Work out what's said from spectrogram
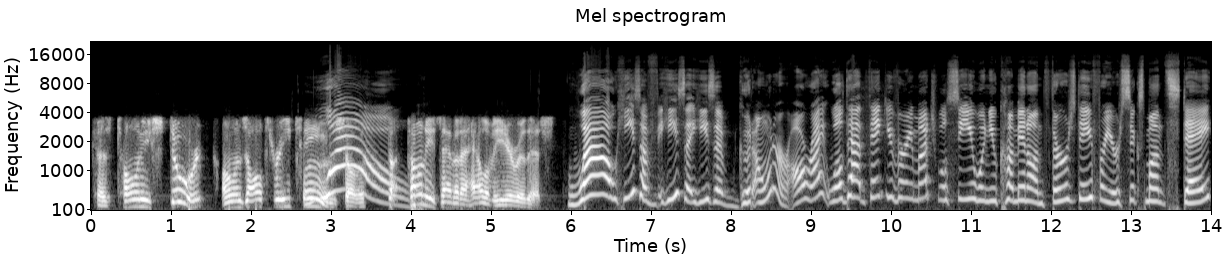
because Tony Stewart owns all three teams. Wow. So T- Tony's having a hell of a year with this. Wow, he's a he's a he's a good owner. All right. Well, Dad, thank you very much. We'll see you when you come in on Thursday for your six month stay.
